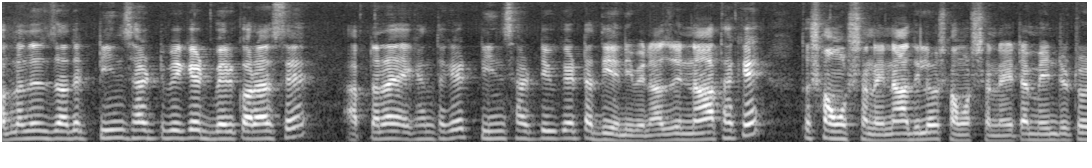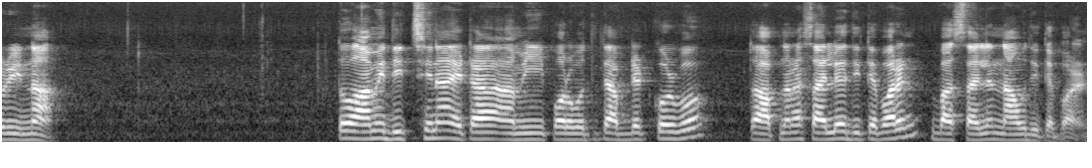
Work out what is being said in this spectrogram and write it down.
আপনাদের যাদের টিন সার্টিফিকেট বের করা আছে আপনারা এখান থেকে টিন সার্টিফিকেটটা দিয়ে নেবেন। আর যদি না থাকে, তো সমস্যা নেই। না দিলেও সমস্যা নেই। এটা ম্যান্ডেটরি না। তো আমি দিচ্ছি না। এটা আমি পরবর্তীতে আপডেট করব। তো আপনারা চাইলে দিতে পারেন বা চাইলে নাও দিতে পারেন।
